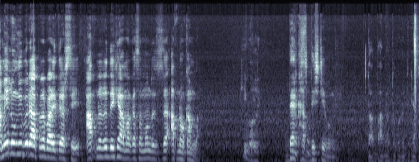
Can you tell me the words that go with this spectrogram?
আমি লুঙ্গি পরে আপনার বাড়িতে আসছি আপনারা দেখে আমার কাছে মনে হচ্ছে আপনিও কামলা। কি বলে? দেখার দৃষ্টিভঙ্গি। তোর ভাবে তো করে দিন এত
